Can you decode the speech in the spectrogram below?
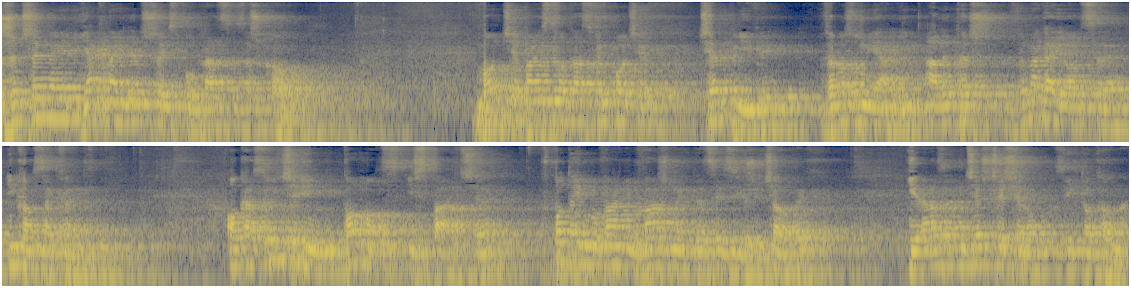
życzymy jak najlepszej współpracy ze szkołą. Bądźcie Państwo dla swych pociech cierpliwi, wyrozumiali, ale też wymagający i konsekwentni. Okazujcie im pomoc i wsparcie w podejmowaniu ważnych decyzji życiowych i razem cieszcie się z ich dokonań.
